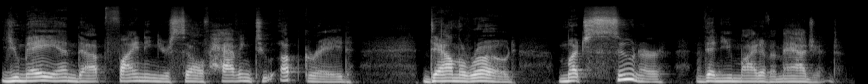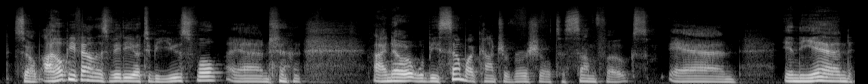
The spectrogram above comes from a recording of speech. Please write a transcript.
you may end up finding yourself having to upgrade down the road much sooner than you might have imagined. So I hope you found this video to be useful and I know it will be somewhat controversial to some folks. And in the end,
